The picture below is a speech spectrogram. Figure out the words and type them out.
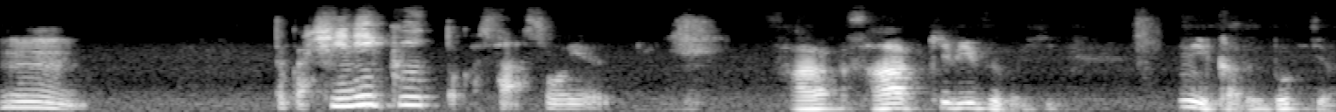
うん。とか、皮肉とかさ、そういう、ササーキリズム、ヒヒニカル、どっちだ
